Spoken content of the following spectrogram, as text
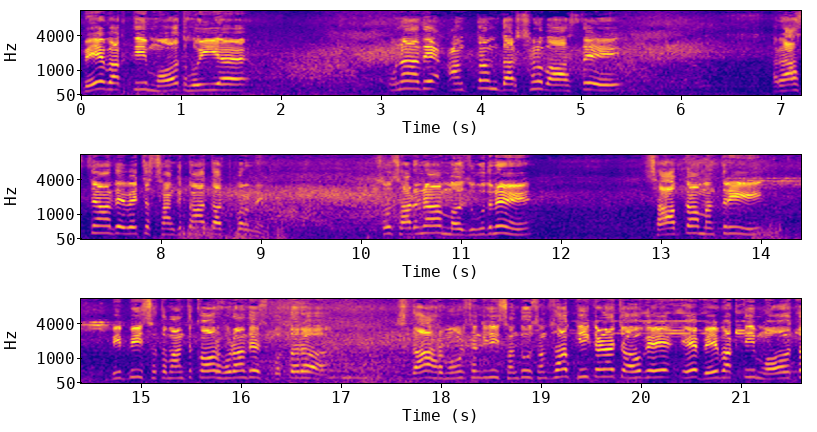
ਬੇਵਕਤੀ ਮੌਤ ਹੋਈ ਹੈ, ਉਹਨਾਂ ਦੇ ਅੰਤਮ ਦਰਸ਼ਨ ਵਾਸਤੇ ਰਸਤਿਆਂ ਦੇ ਵਿੱਚ ਸੰਗਤਾਂ ਤਤਪਰ ਨੇ। ਸੋ ਸਾਡੇ ਨਾਲ ਮੌਜੂਦ ਨੇ ਸਾਬਕਾ ਮੰਤਰੀ ਬੀਬੀ ਸਤਵੰਤ ਕੌਰ ਹੋਰਾਂ ਦੇ ਸੁਪੁੱਤਰ ਸਰਦਾਰ ਹਰਮੋਹਨ ਸਿੰਘ ਜੀ। ਸੰਧੂ ਸੰਧੂ ਸਾਹਿਬ, ਕੀ ਕਹਿਣਾ ਚਾਹੋਗੇ? ਇਹ ਬੇਵਕਤੀ ਮੌਤ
